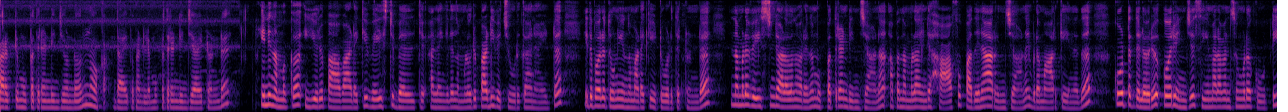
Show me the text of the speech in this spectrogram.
കറക്റ്റ് മുപ്പത്തിരണ്ട് ഇഞ്ച് ഉണ്ടോ എന്ന് നോക്കാം. ഇതാ ഇപ്പോൾ കണ്ടില്ലേ മുപ്പത്തിരണ്ട് ഇഞ്ച് ആയിട്ടുണ്ട്. ഇനി നമുക്ക് ഈ ഒരു പാവാടയ്ക്ക് വേസ്റ്റ് ബെൽറ്റ് അല്ലെങ്കിൽ നമ്മളൊരു പടി വെച്ച് കൊടുക്കാനായിട്ട് ഇതുപോലെ തുണി ഒന്ന് മടക്കി ഇട്ട് കൊടുത്തിട്ടുണ്ട്. നമ്മുടെ വേസ്റ്റിന്റെ അളവെന്ന് പറയുന്നത് മുപ്പത്തിരണ്ട് ഇഞ്ചാണ് അപ്പോൾ നമ്മൾ അതിന്റെ ഹാഫ് പതിനാറ് ഇഞ്ചാണ് ഇവിടെ മാർക്ക് ചെയ്യുന്നത്. കൂട്ടത്തിലൊരു ഒരു ഇഞ്ച് സീം അലവൻസും കൂടെ കൂട്ടി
